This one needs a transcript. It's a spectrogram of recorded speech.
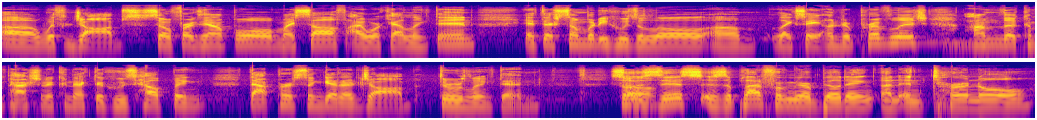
uh, with jobs. So, for example, myself, I work at LinkedIn. If there's somebody who's a little, um, like, say, underprivileged, I'm the compassionate connector who's helping that person get a job through LinkedIn. So is this is the platform you're building an internal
